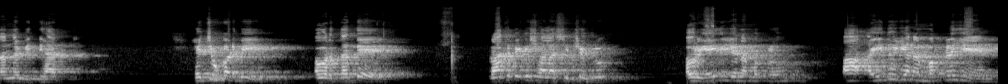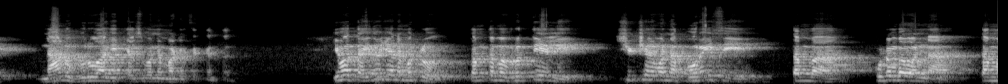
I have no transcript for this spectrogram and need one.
ನನ್ನ ವಿದ್ಯಾರ್ಥಿ. ಹೆಚ್ಚು ಕಡಿಮೆ ಅವರ ತಂದೆ ಪ್ರಾಥಮಿಕ ಶಾಲಾ ಶಿಕ್ಷಕರು, ಅವ್ರಿಗೆ ಐದು ಜನ ಮಕ್ಕಳು. ಆ ಐದು ಜನ ಮಕ್ಕಳಿಗೆ ನಾನು ಗುರುವಾಗಿ ಕೆಲಸವನ್ನ ಮಾಡಿರ್ತಕ್ಕಂಥದ್ದು. ಇವತ್ತು ಐದು ಜನ ಮಕ್ಕಳು ತಮ್ಮ ತಮ್ಮ ವೃತ್ತಿಯಲ್ಲಿ ಶಿಕ್ಷಣವನ್ನ ಪೂರೈಸಿ ತಮ್ಮ ಕುಟುಂಬವನ್ನ, ತಮ್ಮ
